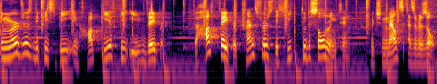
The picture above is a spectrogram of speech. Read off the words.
immerses the PCB in hot PFPE vapor. The hot vapor transfers the heat to the soldering tin, which melts as a result.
